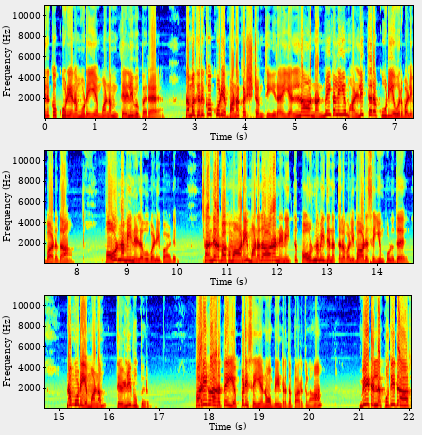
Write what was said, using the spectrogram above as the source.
இருக்கக்கூடிய நம்முடைய மனம் தெளிவு பெற நமக்கு இருக்கக்கூடிய பண கஷ்டம் தீர எல்லா நன்மைகளையும் அள்ளித்தரக்கூடிய ஒரு வழிபாடு தான் பௌர்ணமி நிலவு வழிபாடு. சந்திர பகவானை மனதார நினைத்து பௌர்ணமி தினத்துல வழிபாடு செய்யும் பொழுது நம்முடைய மனம் தெளிவு பெறும். பரிகாரத்தை எப்படி செய்யணும் அப்படின்றத பார்க்கலாம். வீட்டில் புதிதாக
